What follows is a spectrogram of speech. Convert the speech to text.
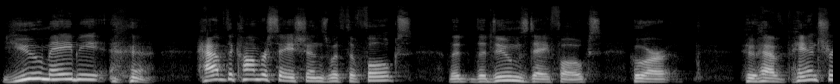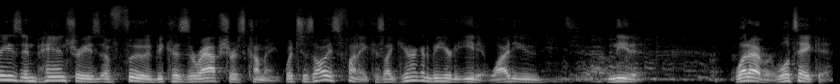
You may be have the conversations with the folks, the, the doomsday folks, who are who have pantries and pantries of food because the rapture is coming, which is always funny because like you're not going to be here to eat it. Why do you need it? Whatever, we'll take it.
